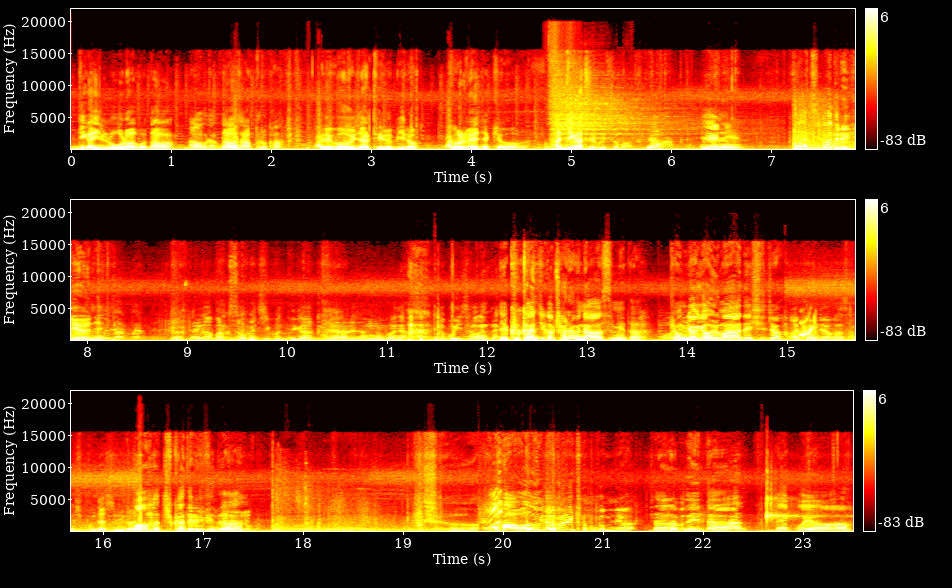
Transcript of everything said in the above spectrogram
네가 일로 오라고 나와. 나오라고? 어, 나와서 앞으로 가. 그리고 의자를 뒤로 밀어. 그걸 왜 제껴? 아 네가 들고 있어봐. 야 이현님 제가 찍어드릴게요 형님. 야 내가 방송을 찍고 네가 카메라를 잡는 거냐? 이거 뭐 이상한데? 예, 극한 직업 촬영 나왔습니다. 경력이 얼마나 되시죠? 아 경력은 30분 됐습니다. 아 축하드립니다. 자, 와 의자 왜 이렇게 무겁냐? 자 여러분들 일단 뺐고요.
